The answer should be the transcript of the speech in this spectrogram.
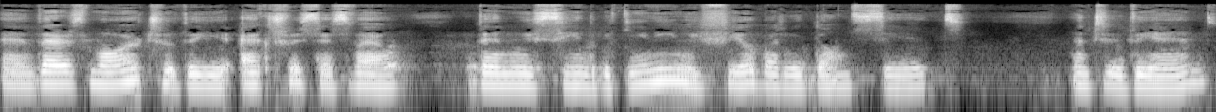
And there's more to the actress as well than we see in the beginning. We feel, but we don't see it until the end.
